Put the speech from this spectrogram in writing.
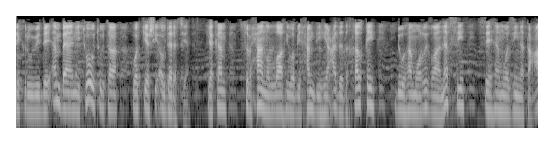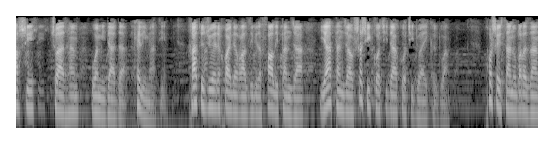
ذکر و ویردەی ئەم بەیانی تۆ وتوتە و کێشی ئەو دەرەچێ یەکەم سبحان الله وبحمده عدد خلقه دووهەم ورضا نفسي سێهەم وزینەتە عەرشی چوارهەم ومیدادە کەلیماتی خاتو جوێرە خوای لە ڕازی بلە ساڵی پەنجا یا پەنجا و شەشی کۆچیدا کۆچی دوایی کردووە خۆشەویستان و بەڕێزان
